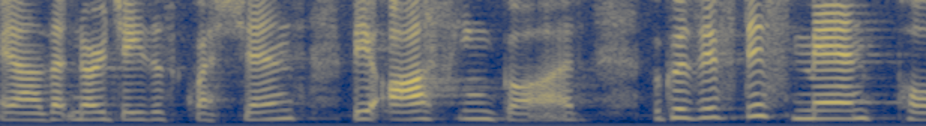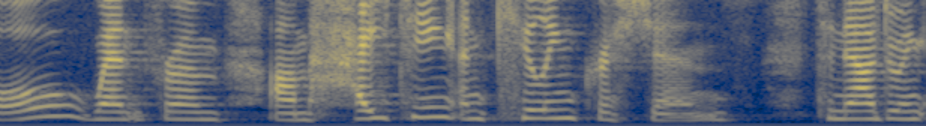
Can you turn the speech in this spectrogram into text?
uh, that know Jesus questions, be asking God. Because if this man, Paul, went from um, hating and killing Christians to now doing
